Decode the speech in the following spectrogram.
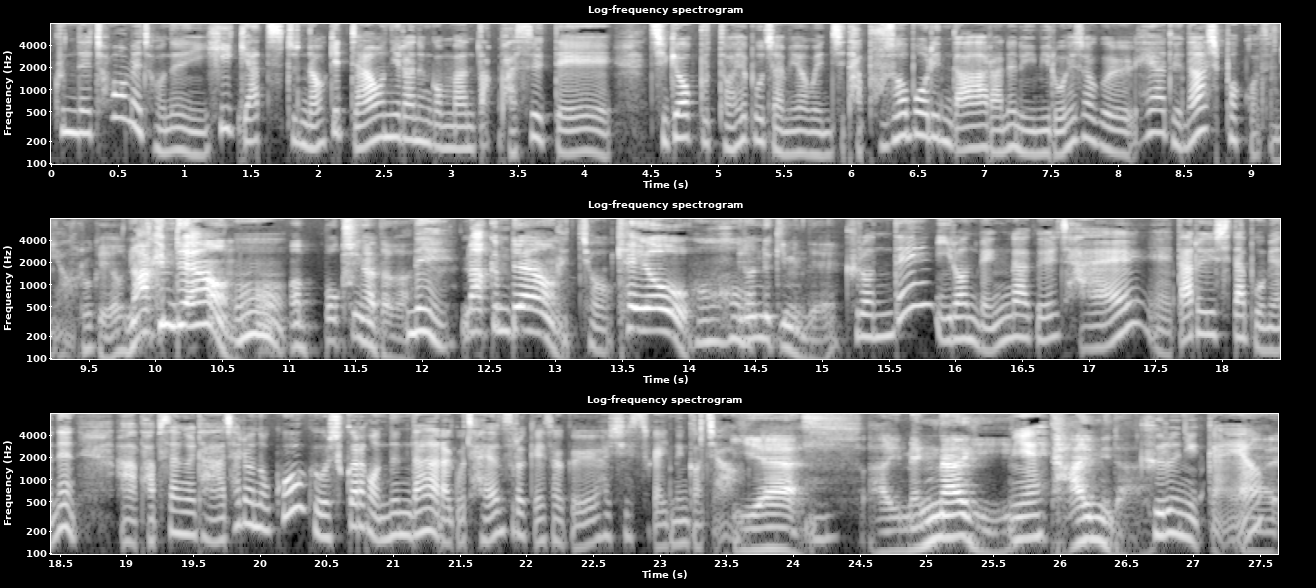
근데 처음에 저는 이 he gets to knock it down이라는 것만 딱 봤을 때 직역부터 해보자면 왠지 다 부숴버린다라는 의미로 해석을 해야 되나 싶었거든요. 그러게요. Knock him down. 어, 복싱하다가 네. knock him down. 그쵸. KO 이런 느낌인데. 그런데 이런 맥락을 잘 예, 따르시다 보면은 아 밥상을 다 차려놓고 그걸 숟가락 얻는다라고 자연스럽게 해석을 하실 수가 있는 거죠. Yes, 아, 이 맥락이 예. 다입니다. 그러니까요. 아,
